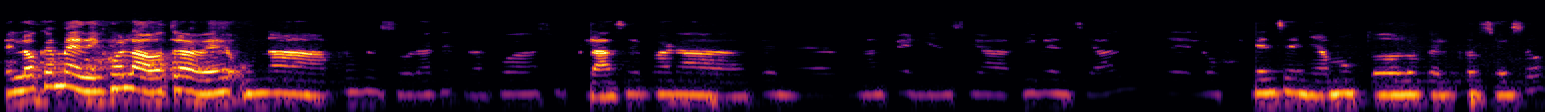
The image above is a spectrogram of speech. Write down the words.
Es lo que me dijo la otra vez una profesora que trajo a su clase para tener una experiencia vivencial de lo que le enseñamos todo lo que es el proceso.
